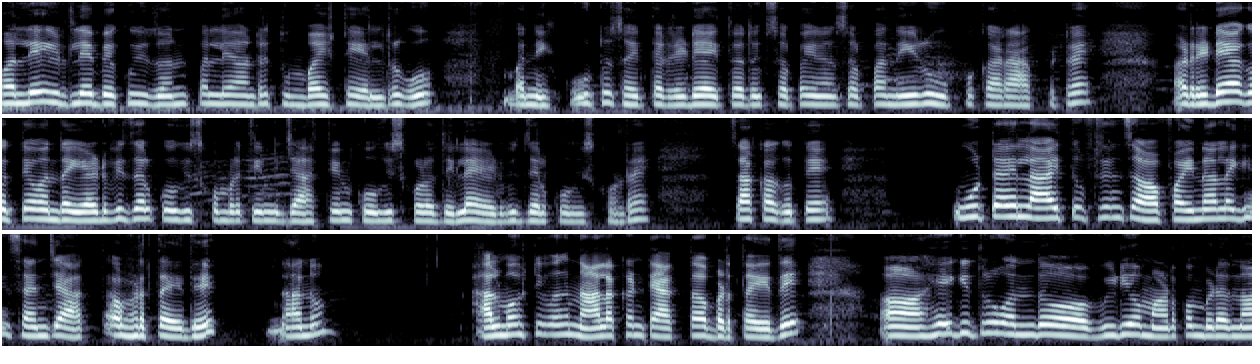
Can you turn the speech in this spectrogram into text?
ಪಲ್ಯ ಇರಲೇಬೇಕು. ಇದೊಂದು ಪಲ್ಯ ಅಂದರೆ ತುಂಬ ಇಷ್ಟ ಎಲ್ರಿಗೂ. ಬನ್ನಿ, ಕೂಟು ಸಹಿತ ರೆಡಿ ಆಯಿತು. ಅದಕ್ಕೆ ಸ್ವಲ್ಪ ಇನ್ನೊಂದು ಸ್ವಲ್ಪ ನೀರು, ಉಪ್ಪು, ಖಾರ ಹಾಕ್ಬಿಟ್ರೆ ರೆಡಿ ಆಗುತ್ತೆ. ಒಂದು ಎರಡು ವಿಸಲ್ ಕೂಗಿಸ್ಕೊಂಡ್ಬಿಡ್ತೀನಿ. ಜಾಸ್ತಿ ಏನು ಕೂಗಿಸ್ಕೊಳ್ಳೋದಿಲ್ಲ. ಎರಡು ವಿಸಲ್ ಕೂಗಿಸ್ಕೊಂಡ್ರೆ ಸಾಕಾಗುತ್ತೆ. ಊಟ ಎಲ್ಲ ಆಯಿತು ಫ್ರೆಂಡ್ಸ್ ಫೈನಲಾಗಿ ಸಂಜೆ ಆಗ್ತಾ ಬರ್ತಾ ಇದೆ. ನಾನು ಆಲ್ಮೋಸ್ಟ್ ಇವಾಗ ನಾಲ್ಕು ಗಂಟೆ ಆಗ್ತಾ ಬರ್ತಾಯಿದೆ ಹೇಗಿದ್ದರೂ ಒಂದು ವಿಡಿಯೋ ಮಾಡ್ಕೊಂಬಿಡೋಣ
